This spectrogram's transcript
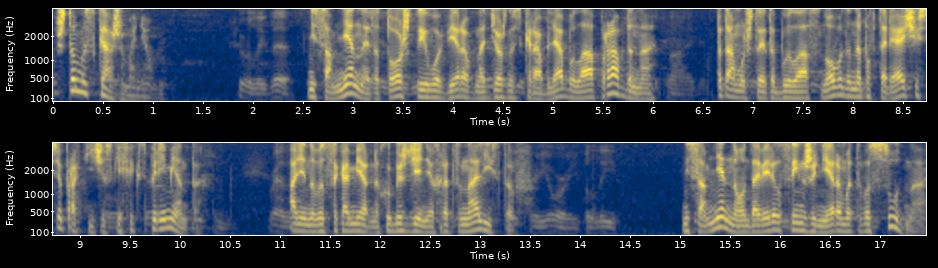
Что мы скажем о нем? Несомненно, это то, что его вера в надежность корабля была оправдана, потому что это было основано на повторяющихся практических экспериментах, а не на высокомерных убеждениях рационалистов. Несомненно, он доверился инженерам этого судна.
